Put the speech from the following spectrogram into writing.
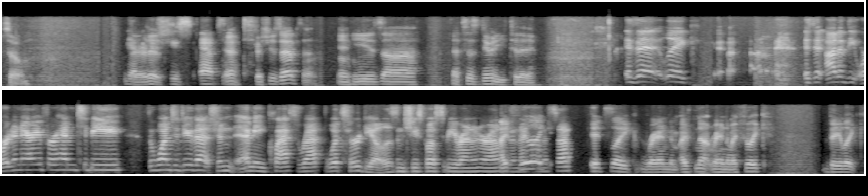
So Yeah, There it because is. she's yeah, absent. because she's absent, and he is uh, that's his duty today. Is it like, is it out of the ordinary for him to be the one to do that? Shouldn't I mean, class rep? What's her deal? Isn't she supposed to be running around I doing feel that kind like- of stuff? It's like random. I've not random. I feel like they like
